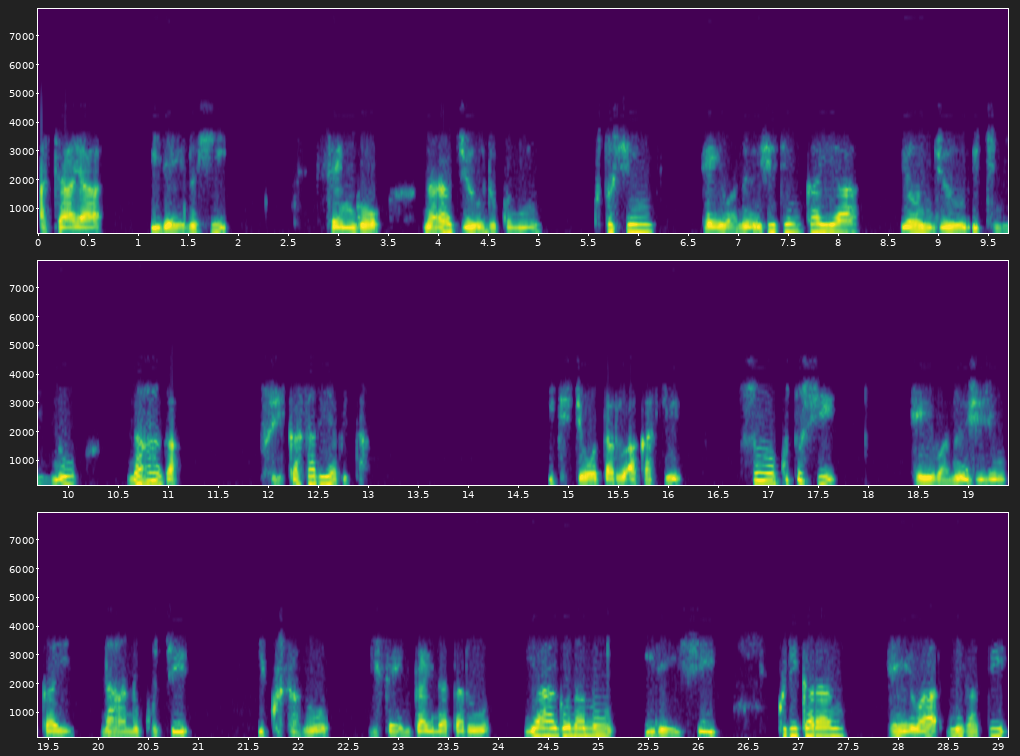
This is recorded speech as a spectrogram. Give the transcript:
あちゃや慰霊の日。戦後76人。今年平和の維人会や41人の那が追加されやびた。一丁たる証数今年平和の維人会なのこち戦の犠牲会なたるやぐなの慰霊しくりからん平和ネガティイ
